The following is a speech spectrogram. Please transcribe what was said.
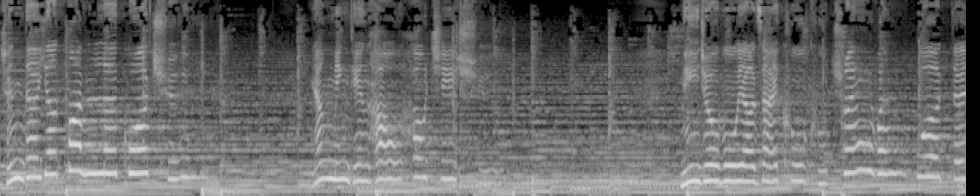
真的要断了过去，让明天好好继续。你就不要再苦苦追问我的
